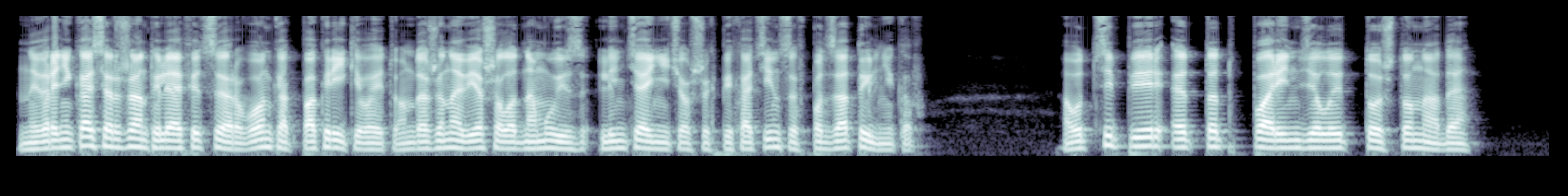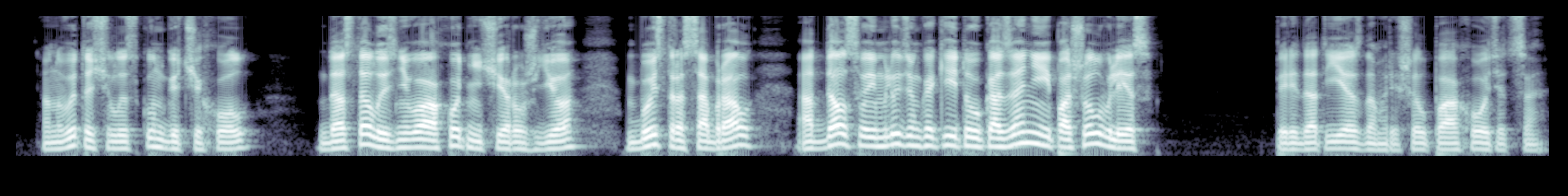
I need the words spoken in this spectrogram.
Наверняка сержант или офицер, вон как покрикивает. Он даже навешал одному из лентяйничавших пехотинцев подзатыльников. А вот теперь этот парень делает то, что надо. Он вытащил из кунга чехол, достал из него охотничье ружье, быстро собрал, отдал своим людям какие-то указания и пошел в лес. Перед отъездом решил поохотиться.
